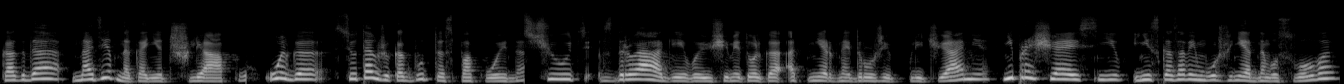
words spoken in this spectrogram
когда, надев, наконец, шляпу, Ольга все так же, как будто спокойно, с чуть вздрагивающими только от нервной дрожи плечами, не прощаясь с ним и не сказав им больше ни одного слова,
